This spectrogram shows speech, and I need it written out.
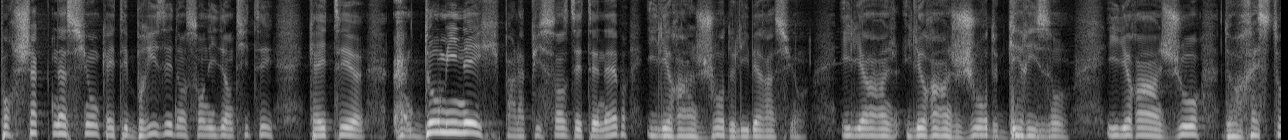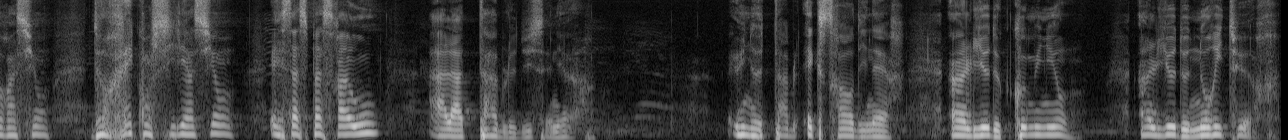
pour chaque nation qui a été brisée dans son identité, qui a été euh, dominée par la puissance des ténèbres, il y aura un jour de libération, il y, aura un, il y aura un jour de guérison, il y aura un jour de restauration, de réconciliation. Et ça se passera où? À la table du Seigneur. Une table extraordinaire, un lieu de communion, un lieu de nourriture.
